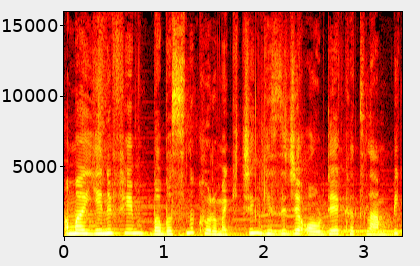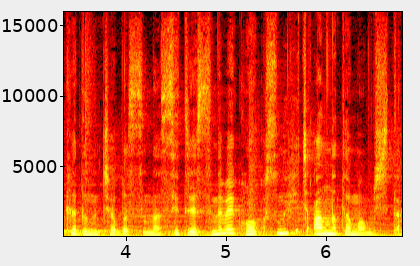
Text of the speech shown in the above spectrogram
ama yeni film babasını korumak için gizlice orduya katılan bir kadının çabasını, stresini ve korkusunu hiç anlatamamıştı.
